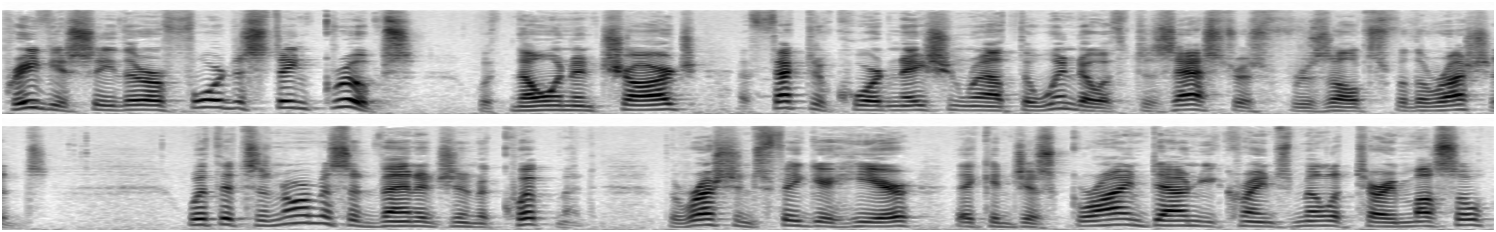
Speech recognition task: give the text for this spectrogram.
Previously, there are four distinct groups. With no one in charge, effective coordination went out the window with disastrous results for the Russians. With its enormous advantage in equipment, the Russians figure here they can just grind down Ukraine's military muscle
